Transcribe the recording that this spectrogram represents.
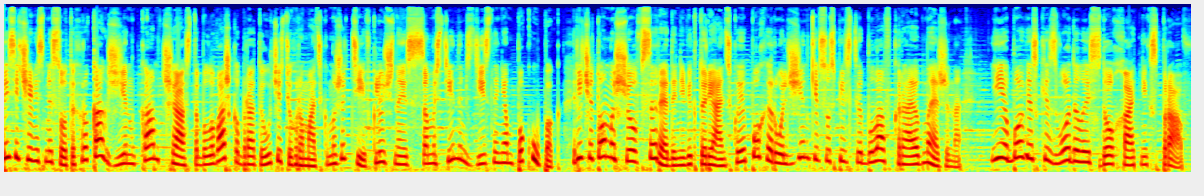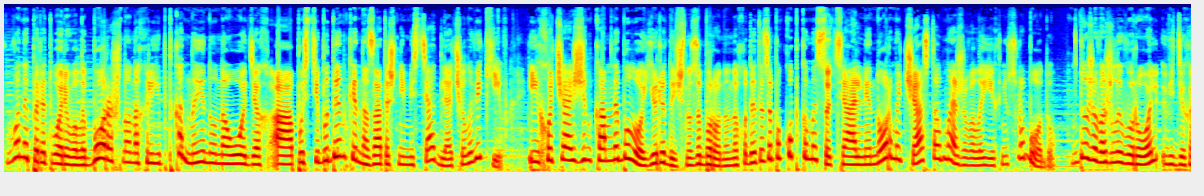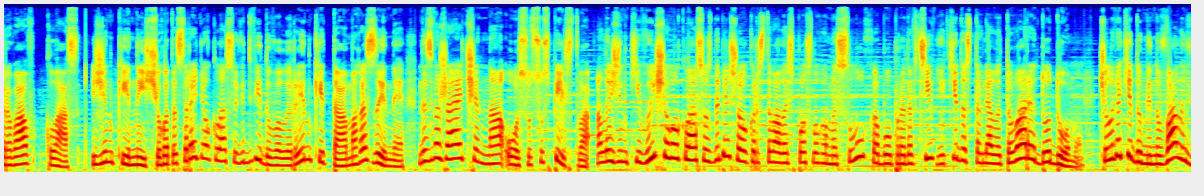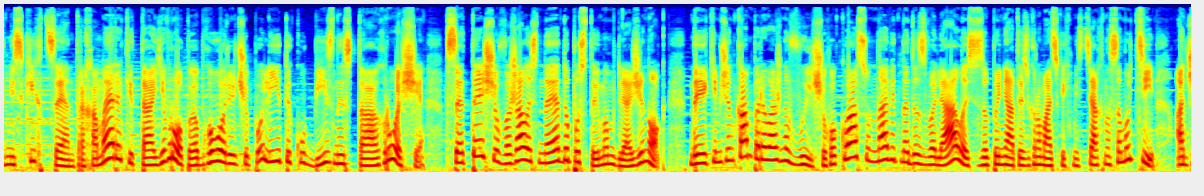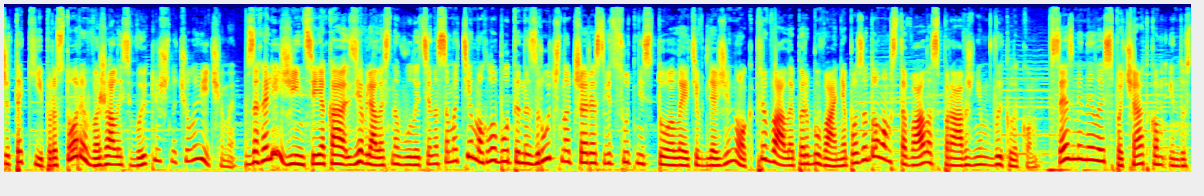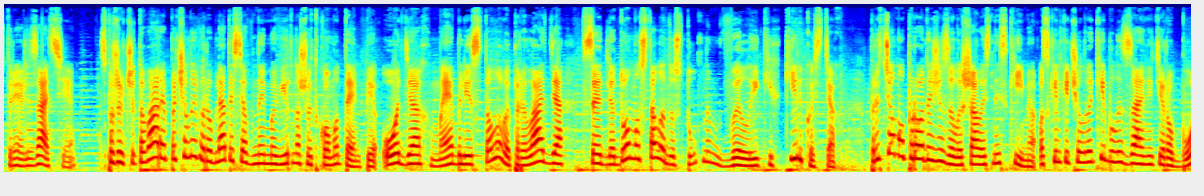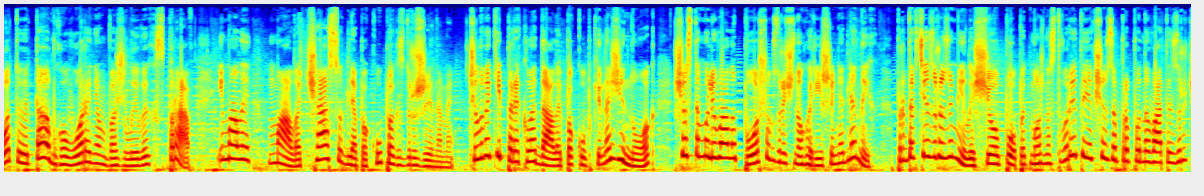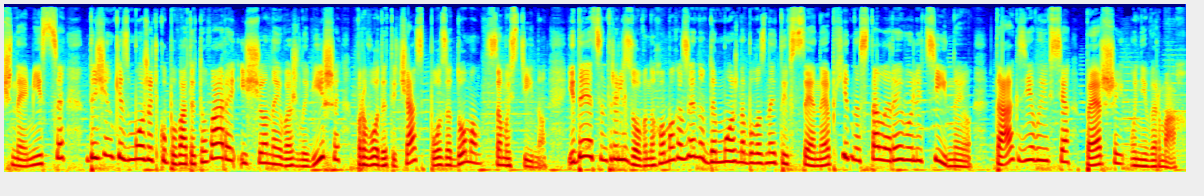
1800-х роках жінкам часто було важко брати участь у громадському житті, включно із самостійним здійсненням покупок. Річ у тому, що всередині вікторіанської епохи роль жінки в суспільстві була вкрай обмежена. Її обов'язки зводились до хатніх справ. Вони перетворювали борошно на хліб, тканину на одяг, а пусті будинки на затишні місця для чоловіків. І хоча жінкам не було юридично заборонено ходити за покупками, соціальні норми часто обмежували їхню свободу. Дуже важливу роль відігравав клас. Жінки нижчого та середнього класу відвідували ринки та магазини, незважаючи на осуд суспільства. Але жінки вищого класу здебільшого користувались послугами слуг або продавців, які доставляли товари додому. Чоловіки домінували в міських центрах Америки та Європи, обговорюючи політику, бізнес та гроші, все те, що вважалось недопустимим для жінок. Деяким жінкам, переважно вищого класу, навіть не дозволялось зупинятись в громадських місцях на самоті, адже такі простори вважались виключно чоловічими. Взагалі, жінці, яка з'являлась на вулиці на самоті, могло бути незручно через відсутність туалетів для жінок. Тривале перебування поза домом ставало справжнім викликом. Все змінилось з початком індустріалізації. Споживчі товари почали вироблятися в неймовірно швидкому темпі. Одяг, меблі, столове приладдя все для дому стало доступним в великих кількостях. При цьому продажі залишались низькими, оскільки чоловіки були зайняті роботою та обговоренням важливих справ і мали мало часу для покупок з дружинами. Чоловіки перекладали покупки на жінок, що стимулювало пошук зручного рішення для них. Продавці зрозуміли, що попит можна створити, якщо запропонувати зручне місце, де жінки зможуть купувати товари і, що найважливіше, проводити час поза домом самостійно. Ідея централізованого магазину, де можна було знайти все необхідне, стала революційною. Так з'явився перший універмаг.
